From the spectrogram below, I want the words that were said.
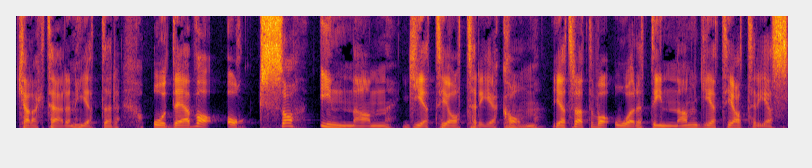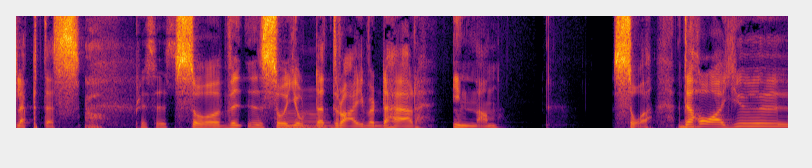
karaktären heter. Och det var också innan GTA 3 kom. Mm. Jag tror att det var året innan GTA 3 släpptes. Oh, precis. Så, vi, så mm. gjorde Driver det här innan. Så. Det har, ju,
